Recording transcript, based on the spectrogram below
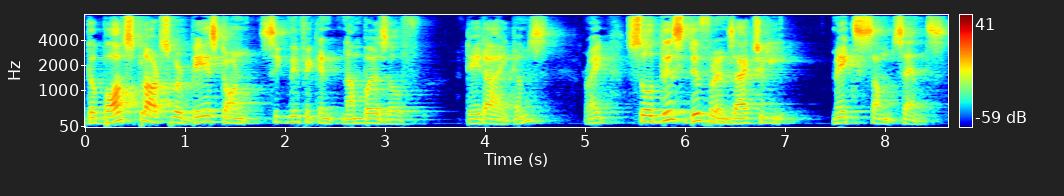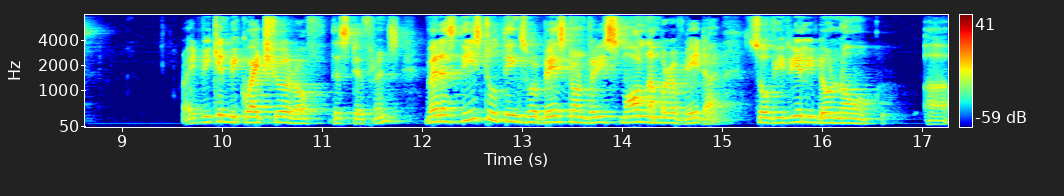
the box plots were based on significant numbers of data items, right? So this difference actually makes some sense, right? We can be quite sure of this difference. Whereas these two things were based on very small number of data, so we really don't know, uh,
